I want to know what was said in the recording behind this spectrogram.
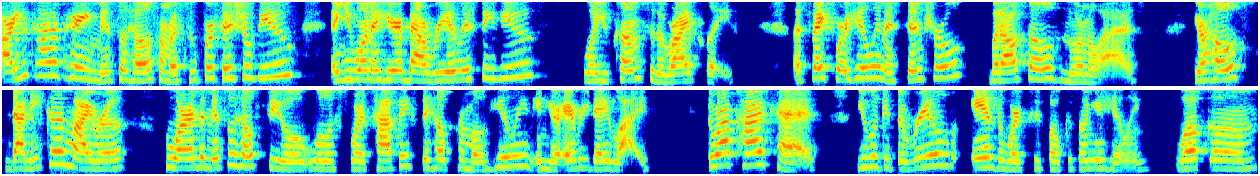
Are you tired of hearing mental health from a superficial view and you want to hear about realistic views? Well, you come to the right place. A space where healing is central, but also normalized. Your hosts, Donika and Myra, who are in the mental health field, will explore topics that help promote healing in your everyday life. Through our podcast, you will get the real and the work to focus on your healing. Welcome.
